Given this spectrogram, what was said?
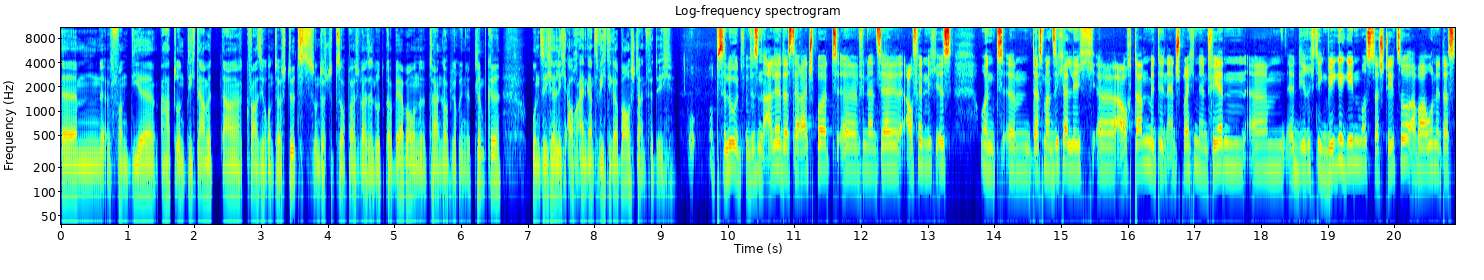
ähm, von dir hat und dich damit da quasi unterstützt. Unterstützt auch beispielsweise Ludger Berber und in Teilen, glaube ich, auch Ingrid Klimke und sicherlich auch ein ganz wichtiger Baustein für dich. Oh, absolut. Wir wissen alle, dass der Reitsport äh, finanziell aufwendig ist und ähm, dass man sicherlich äh, auch dann mit den entsprechenden Pferden ähm, die richtigen Wege gehen muss. Das steht so. Aber ohne das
